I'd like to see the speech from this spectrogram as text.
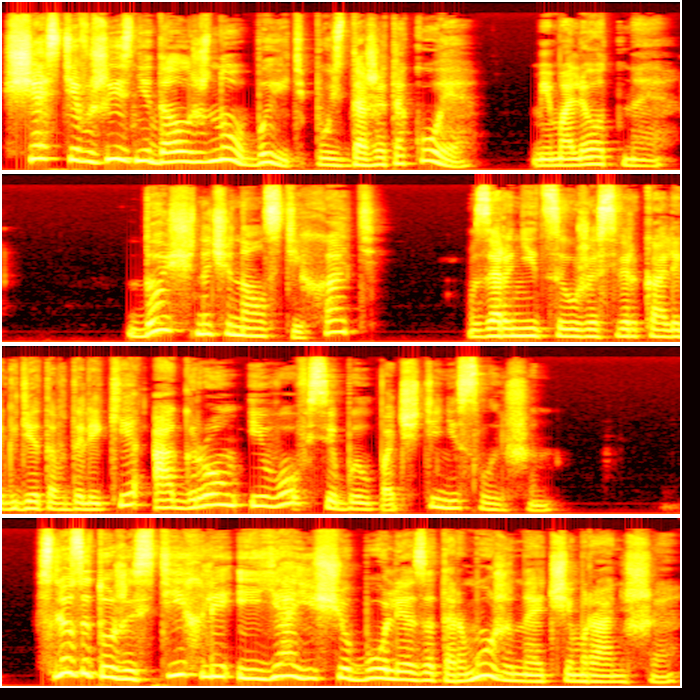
Счастье в жизни должно быть, пусть даже такое, мимолетное. Дождь начинал стихать, зорницы уже сверкали где-то вдалеке, а гром и вовсе был почти не слышен. Слезы тоже стихли, и я, еще более заторможенная, чем раньше,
